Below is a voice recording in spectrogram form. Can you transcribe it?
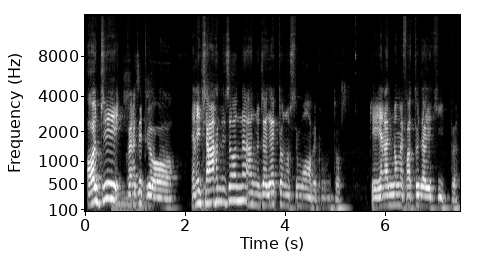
Oggi, per esempio, Richardson hanno già detto non si muove, punto. Che era il nome fatto dall'equipe.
